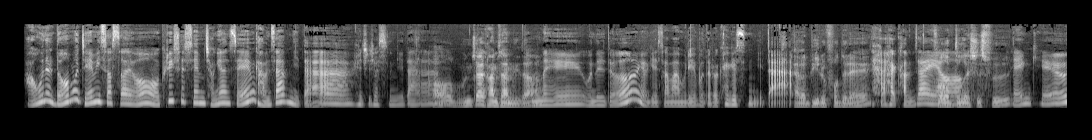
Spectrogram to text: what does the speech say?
아, 오늘 너무 재밌었어요. 크리스쌤, 정현쌤, 감사합니다. 해주셨습니다. 어, 문자 감사합니다. 네, 오늘도 여기서 마무리해보도록 하겠습니다. Have a beautiful day. 감사해요. Full of delicious food. Thank you.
